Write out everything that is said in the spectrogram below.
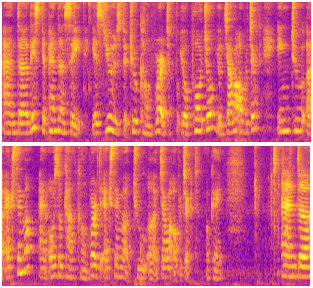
And uh, this dependency is used to convert your POJO, your Java object, into a XML and also can convert XML to a Java object, okay? And uh,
